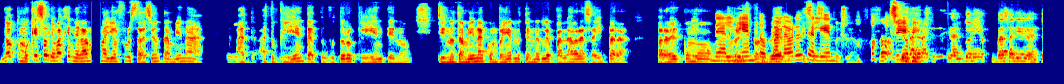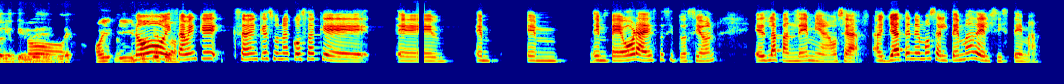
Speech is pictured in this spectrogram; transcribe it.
no, como que eso le va a generar mayor frustración también a, a, tu cliente, a tu futuro cliente, ¿no? Sino también acompañarlo, tenerle palabras ahí para, para ver cómo. De aliento, palabras de aliento. sí. Va a, salir el Antonio, va a salir el Antonio que no. vive Oye, y no, y saben que, saben que es una cosa que eh, em, em, empeora esta situación, es la pandemia. O sea, ya tenemos el tema del sistema,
